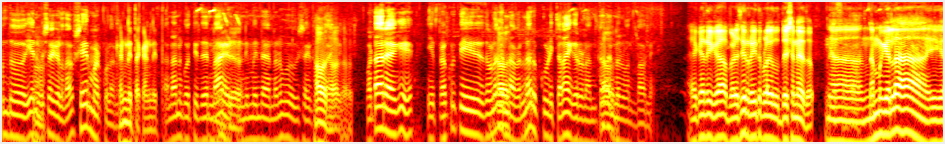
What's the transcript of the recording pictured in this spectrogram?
ಒಂದು ಏನು ವಿಷಯಗಳಿದಾವೆ ಶೇರ್ ಮಾಡ್ಕೊಳ್ಳೋಣ. ಖಂಡಿತ ಖಂಡಿತ. ನನಗೆ ಗೊತ್ತಿದೆ ನಾ ಹೇಳ್ತೀನಿ ನಿಮ್ಮಿಂದ ನನಗೂ ವಿಷಯ ಹೌದು ಗೊತ್ತಾಗಿದೆ. ಹೌದು ಹೌದು ಒಟ್ಟಾರೆಯಾಗಿ ಈ ಪ್ರಕೃತಿದೊಳಗೆ ನಾವೆಲ್ಲರೂ ಕೂಡಿ ಚೆನ್ನಾಗಿರೋಣ ಅಂತ ನನ್ನ ಒಂದು ಭಾವನೆ. ಯಾಕಂದ್ರೆ ಈಗ ಬೆಳೆಸಿರೋ ರೈತ ಬಳಗದ ಉದ್ದೇಶನೇ ಅದು. ನಮಗೆಲ್ಲ ಈಗ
